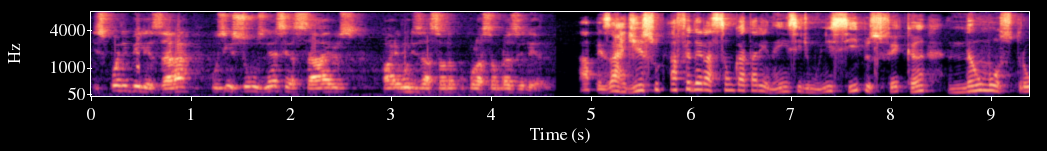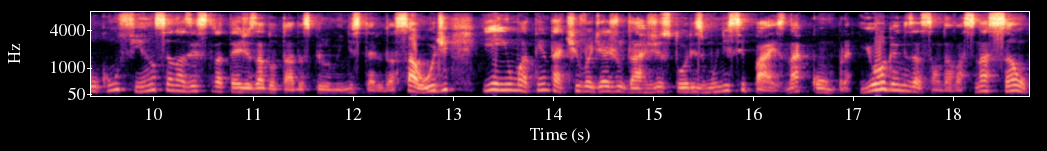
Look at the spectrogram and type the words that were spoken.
disponibilizar os insumos necessários para a imunização da população brasileira. Apesar disso, a Federação Catarinense de Municípios, FECAM, não mostrou confiança nas estratégias adotadas pelo Ministério da Saúde e em uma tentativa de ajudar gestores municipais na compra e organização da vacinação,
